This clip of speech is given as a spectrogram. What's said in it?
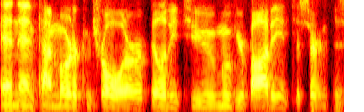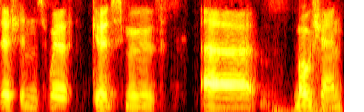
and then kind of motor control, or ability to move your body into certain positions with good, smooth uh, motion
